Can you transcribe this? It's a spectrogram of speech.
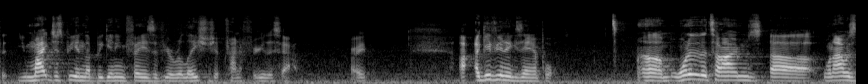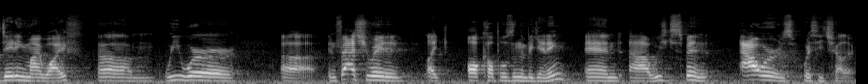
that you might just be in the beginning phase of your relationship trying to figure this out, right? I'll give you an example. um, one of the times uh, when I was dating my wife, um, we were uh, infatuated like all couples in the beginning, and uh, we spend hours with each other,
